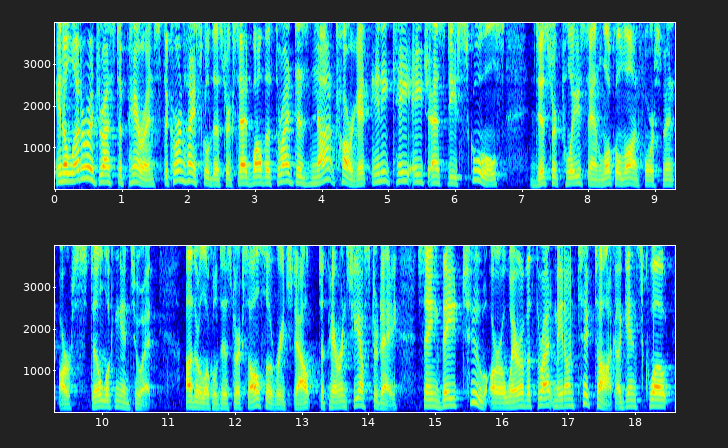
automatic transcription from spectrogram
In a letter addressed to parents, the Kern High School District said while the threat does not target any KHSD schools, district police and local law enforcement are still looking into it. Other local districts also reached out to parents yesterday, saying they too are aware of a threat made on TikTok against, quote,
